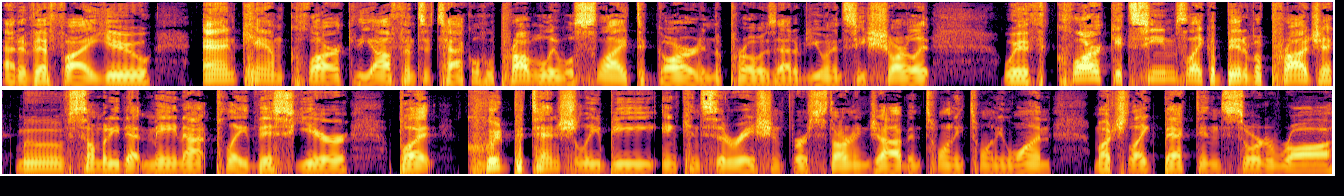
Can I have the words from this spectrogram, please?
out of FIU, and Cam Clark, the offensive tackle who probably will slide to guard in the pros out of UNC Charlotte. With Clark, it seems like a bit of a project move, somebody that may not play this year, but could potentially be in consideration for a starting job in 2021. Much like Becton, sort of raw,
